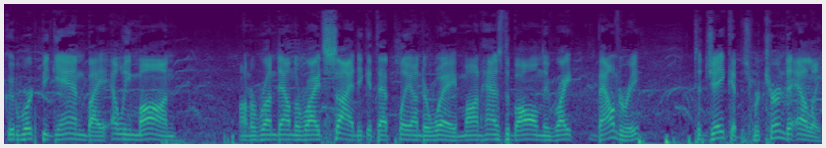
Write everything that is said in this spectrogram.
Good work began by Ellie Mon on a run down the right side to get that play underway. Mon has the ball on the right boundary to Jacobs. Return to Ellie.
